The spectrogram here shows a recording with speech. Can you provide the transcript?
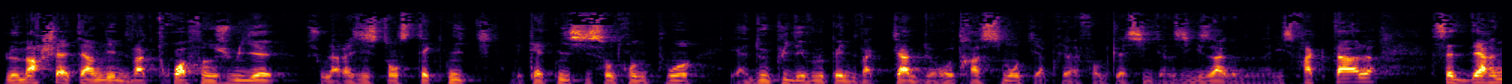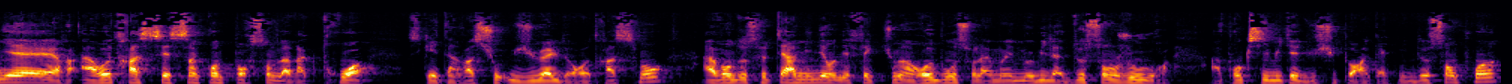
Le marché a terminé une vague 3 fin juillet sous la résistance technique des 4630 points et a depuis développé une vague 4 de retracement qui a pris la forme classique d'un zigzag en analyse fractale. Cette dernière a retracé 50% de la vague 3 ce qui est un ratio usuel de retracement, avant de se terminer en effectuant un rebond sur la moyenne mobile à 200 jours à proximité du support à 4200 points,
